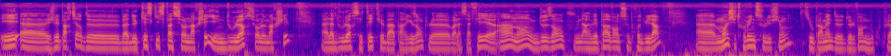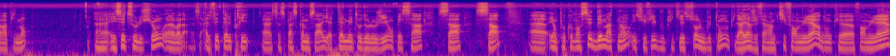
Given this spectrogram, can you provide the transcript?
et je vais partir de, bah, de qu'est-ce qui se passe sur le marché. Il y a une douleur sur le marché. la douleur, c'était que, bah, par exemple, voilà, ça fait un an ou deux ans que vous n'arrivez pas à vendre ce produit-là. moi, j'ai trouvé une solution qui vous permet de, de le vendre beaucoup plus rapidement. Et cette solution, voilà, elle fait tel prix, ça se passe comme ça, il y a telle méthodologie, on fait ça, ça, ça. Euh, et on peut commencer dès maintenant. Il suffit que vous cliquiez sur le bouton. Et puis derrière, je vais faire un petit formulaire. Donc, euh, formulaire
